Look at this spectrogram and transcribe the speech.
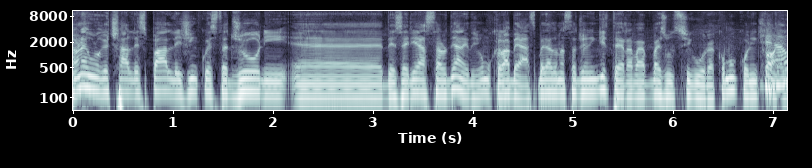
non è uno che ha alle spalle cinque stagioni eh, di Serie A straordinarie, dice comunque vabbè ha sbagliato una stagione in Inghilterra, vai, vai sul sicuro, è comunque un'incognita. A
